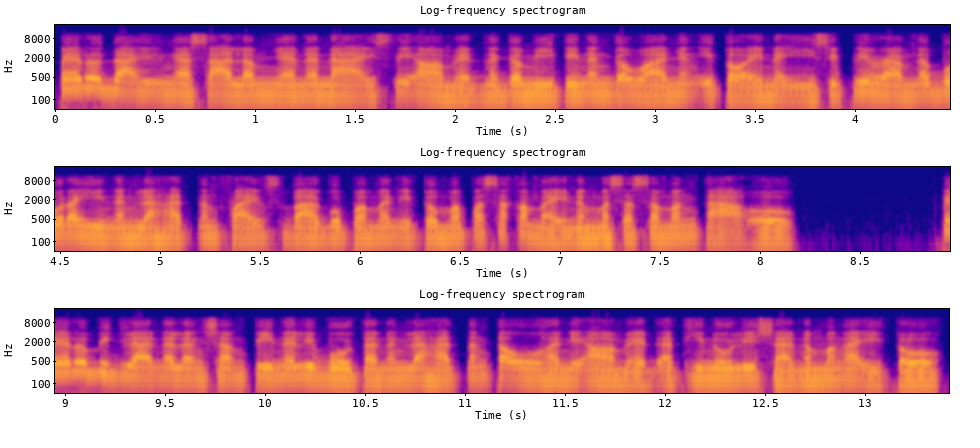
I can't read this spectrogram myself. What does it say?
Pero dahil nga sa alam niya na nais ni Ahmed na gamitin ang gawa niyang ito ay naisip ni Ram na burahin ang lahat ng files bago pa man ito mapasakamay ng masasamang tao. Pero bigla na lang siyang pinalibutan ng lahat ng tauhan ni Ahmed at hinuli siya ng mga ito.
